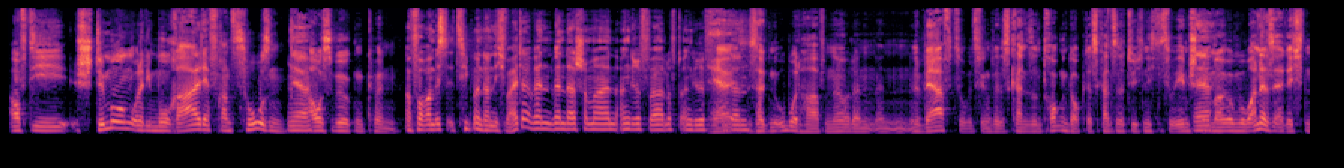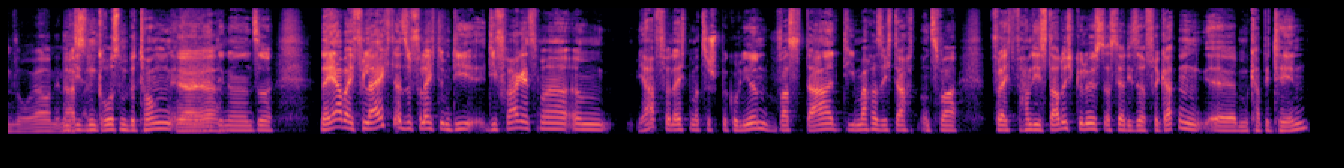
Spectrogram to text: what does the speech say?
auf die Stimmung oder die Moral der Franzosen Ja. auswirken können. Aber warum ist, zieht man dann nicht weiter, wenn, wenn da schon mal ein Angriff war, Luftangriff? Ja, und es dann, ist halt ein U-Boot-Hafen, ne, oder ein, ein, eine Werft so, beziehungsweise das kann so ein Trockendock, das kannst du natürlich nicht so eben schnell Ja. mal irgendwo anders errichten so, ja, und mit innerhalb diesen großen Beton äh, Ja, ja. Und so. Naja, aber vielleicht, also vielleicht um die, die Frage jetzt mal, ähm, ja, vielleicht mal zu spekulieren, was da die Macher sich dachten. Und zwar, vielleicht haben die es dadurch gelöst, dass ja dieser Fregattenkapitän, ähm, Kapitän,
